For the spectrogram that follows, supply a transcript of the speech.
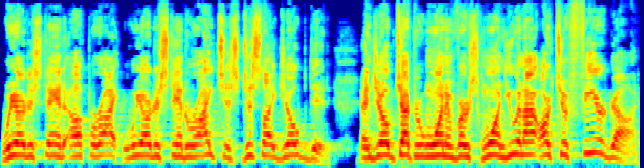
We are to stand upright. We are to stand righteous, just like Job did. In Job chapter 1 and verse 1, you and I are to fear God.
